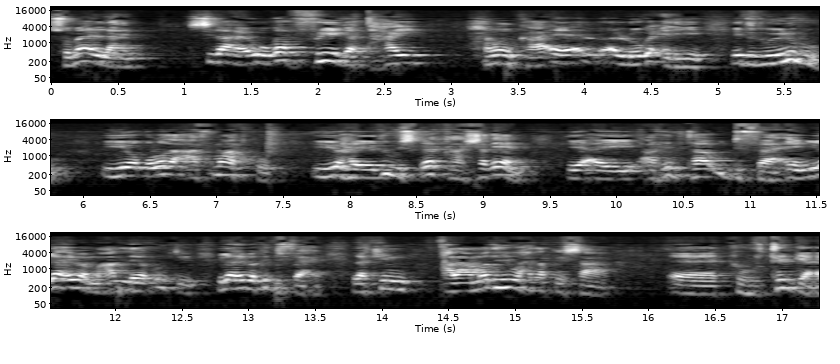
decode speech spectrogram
somaliland sida ay uga friiga tahay xanuunka ee looga celiyey ee dadweynuhu iyo qolada caafimaadku iyo hay'aduhu iskaga kaashadeen ee ay arintaa u difaaceen. Ilaahay baa mahadle runtii ilahay baa ka difaacay. Laakiin calaamadihii waxaad arkaysaa ka hortega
